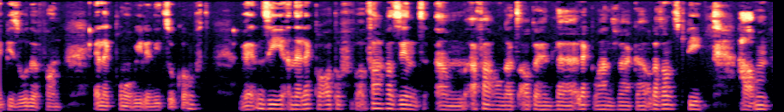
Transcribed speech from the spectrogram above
Episode von Elektromobil in die Zukunft. Wenn Sie ein Elektroautofahrer sind, ähm, Erfahrung als Autohändler, Elektrohandwerker oder sonst wie haben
